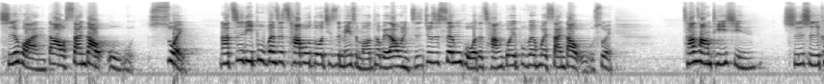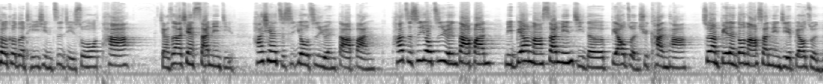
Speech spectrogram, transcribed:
迟缓到三到五岁，那智力部分是差不多，其实没什么特别大问题，只是就是生活的常规部分会三到五岁。常常提醒，时时刻刻的提醒自己说，他假设他现在三年级，他现在只是幼稚园大班。他只是幼稚园大班，你不要拿三年级的标准去看他。虽然别人都拿三年级的标准，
